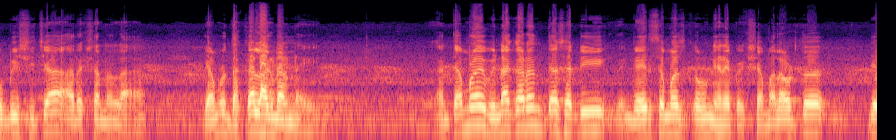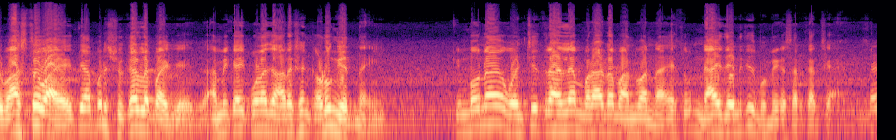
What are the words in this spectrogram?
ओबीसीच्या आरक्षणाला यामुळे धक्का लागणार नाही. आणि त्यामुळे विनाकारण त्यासाठी गैरसमज करून घेण्यापेक्षा मला वाटतं जे वास्तव आहे ते आपण स्वीकारलं पाहिजे. आम्ही काही कोणाचं आरक्षण काढून घेत नाही. किंबहुना वंचित राहिलेल्या मराठा बांधवांना यातून न्याय देण्याचीच भूमिका सरकारची आहे.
